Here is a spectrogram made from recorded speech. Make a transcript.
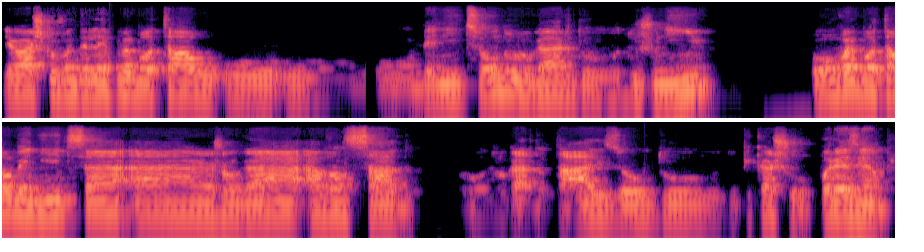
eu acho que o Vanderlei vai botar o, o, o Benítez ou no lugar do, do Juninho, ou vai botar o Benítez a, a jogar avançado, no lugar do Thales ou do, do Pikachu. Por exemplo,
